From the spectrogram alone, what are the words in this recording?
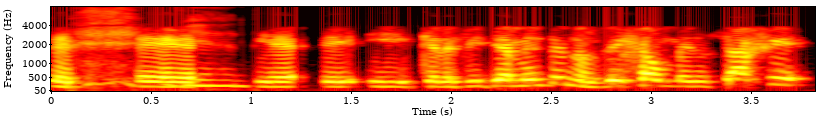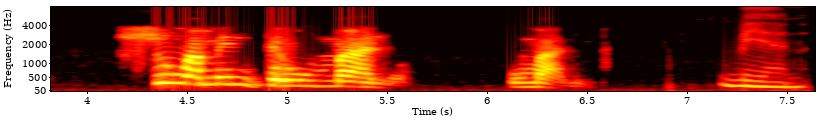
Eh, eh, y, que definitivamente nos deja un mensaje sumamente humano. humano. Bien.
